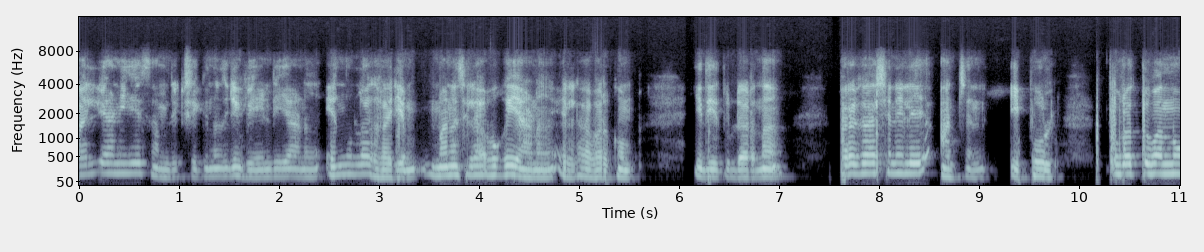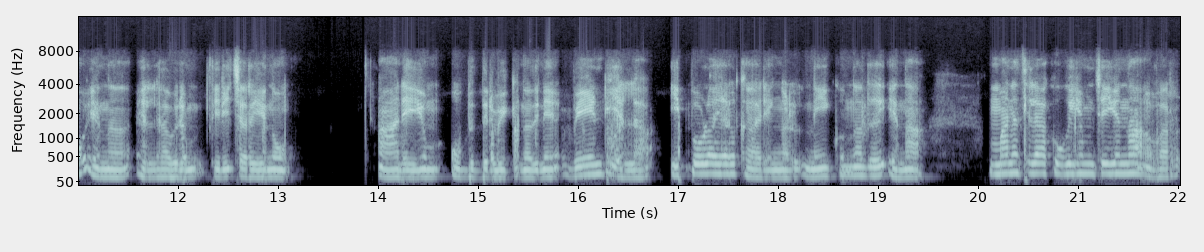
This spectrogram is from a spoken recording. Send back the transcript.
കല്യാണിയെ സംരക്ഷിക്കുന്നതിന് വേണ്ടിയാണ് എന്നുള്ള കാര്യം മനസ്സിലാവുകയാണ് എല്ലാവർക്കും. ഇതേ തുടർന്ന് പ്രകാശനിലെ അച്ഛൻ ഇപ്പോൾ പുറത്തു വന്നു എന്ന് എല്ലാവരും തിരിച്ചറിയുന്നു. ആരെയും ഉപദ്രവിക്കുന്നതിന് വേണ്ടിയല്ല ഇപ്പോൾ അയാൾ കാര്യങ്ങൾ നീക്കുന്നത് എന്ന മനസ്സിലാക്കുകയും ചെയ്യുന്ന അവർ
